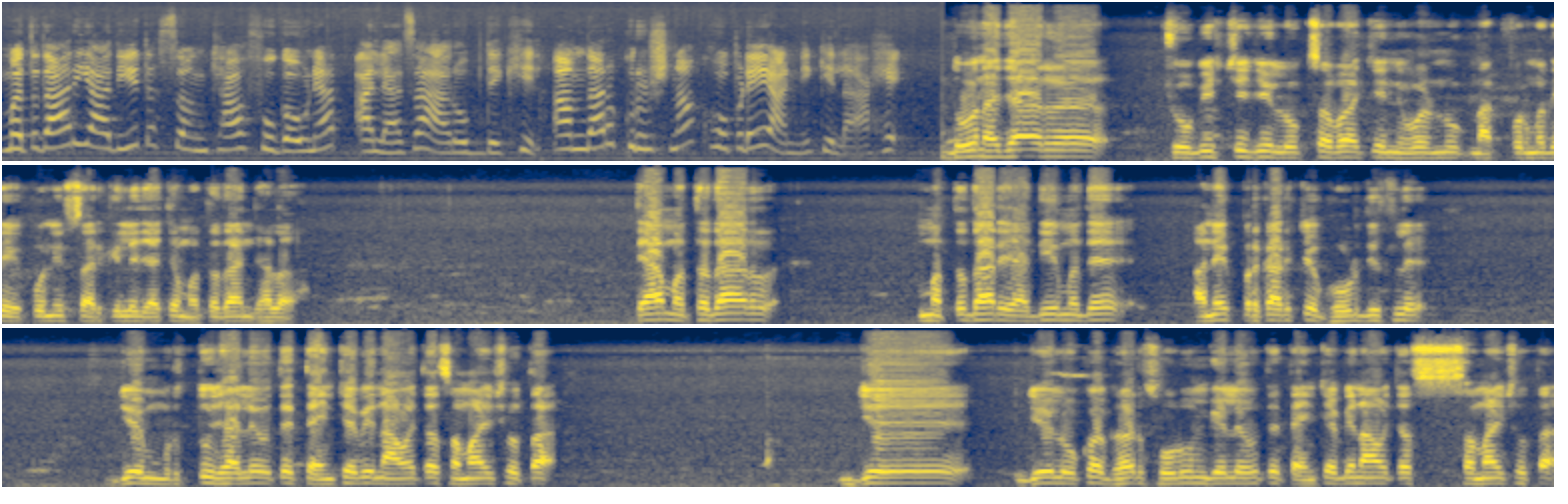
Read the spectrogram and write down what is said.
मतदार यादीत संख्या फुगवण्यात आल्याचा आरोप देखील आमदार कृष्णा खोपडे यांनी केला आहे. दोन हजार चोवीसची जी लोकसभाची निवडणूक नागपूरमध्ये एकोणीस तारखेला ज्याचं मतदान झालं त्या मतदार मतदार यादीमध्ये अनेक प्रकारचे घोड दिसले. जे मृत्यू झाले होते त्यांच्या बी नावाचा समावेश होता. जे जे लोक घर सोडून गेले होते त्यांच्या बी नावाचा समावेश होता.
